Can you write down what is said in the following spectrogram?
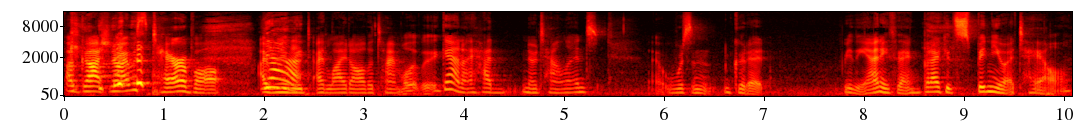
Oh gosh, no, I was terrible. I really I lied all the time. Well, again, I had no talent. I wasn't good at really anything, but I could spin you a tale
